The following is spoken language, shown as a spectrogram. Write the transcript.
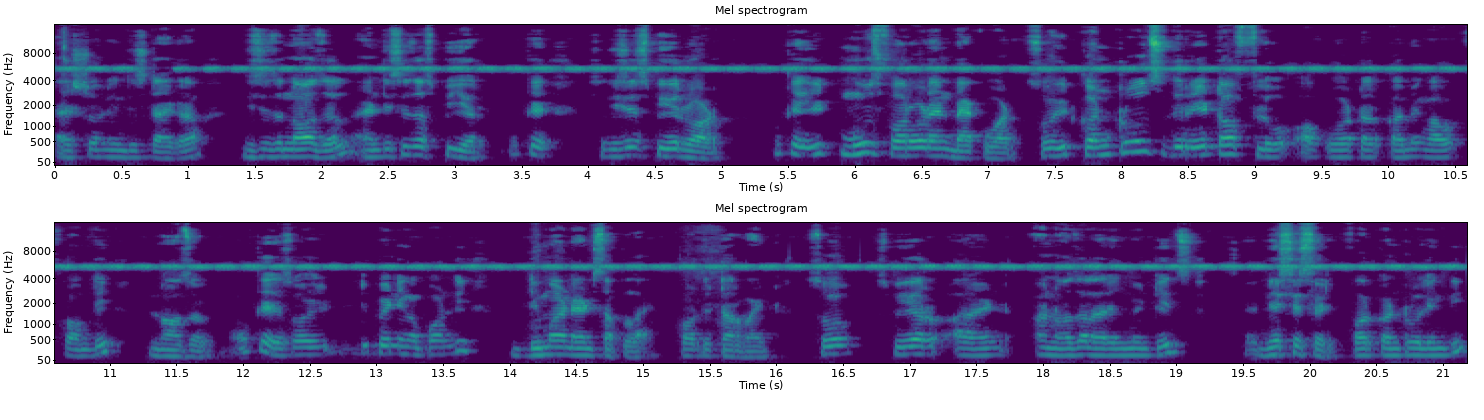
as shown in this diagram. This is a nozzle and this is a spear, okay. So this is spear rod, okay. It moves forward and backward. So it controls the rate of flow of water coming out from the nozzle, okay. So depending upon the demand and supply for the turbine. So spear and a nozzle arrangement is necessary for controlling the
